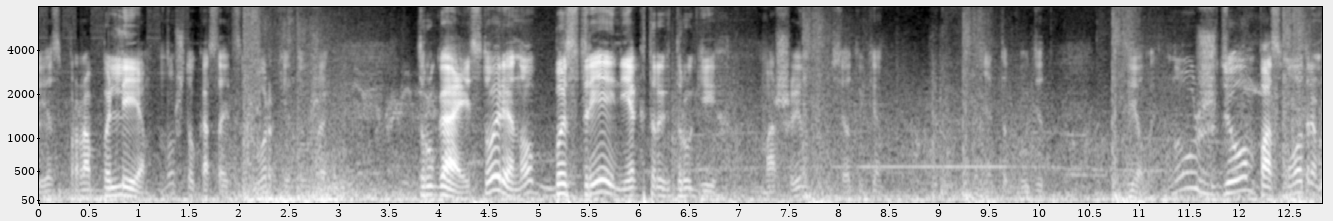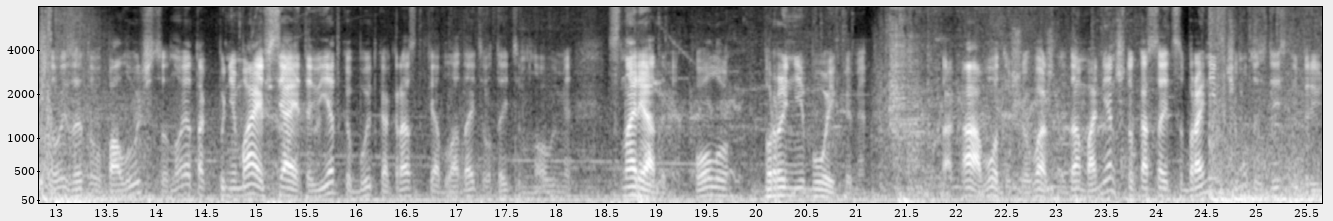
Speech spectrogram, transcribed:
без проблем. Ну, что касается горки, это уже другая история, но быстрее некоторых других машин все-таки это будет делать. Ну, ждем, посмотрим, что из этого получится. Но я так понимаю, вся эта ветка будет как раз-таки обладать вот этими новыми снарядами. Полу бронебойками. Так, а, вот еще важный, да, момент, что касается брони. Почему-то здесь не, при...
